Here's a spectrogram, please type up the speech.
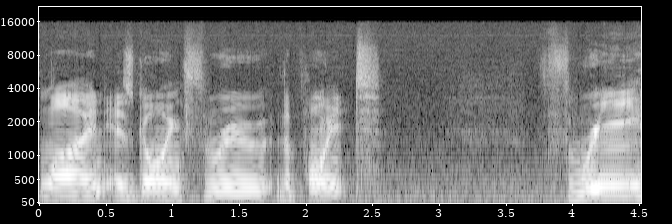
line is going through the point 3,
